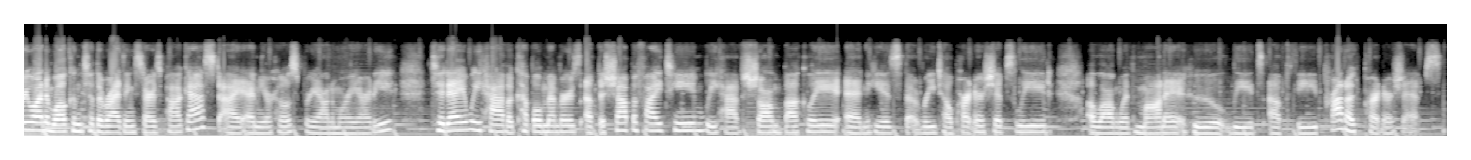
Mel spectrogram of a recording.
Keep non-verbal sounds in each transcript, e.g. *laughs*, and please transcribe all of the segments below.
everyone, and welcome to the Rising Stars podcast. I am your host, Brianna Moriarty. Today, we have a couple members of the Shopify team. We have Sean Buckley, and he is the retail partnerships lead, along with Manit, who leads up the product partnerships.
